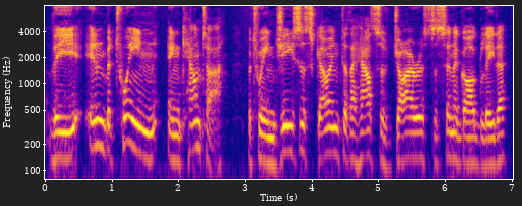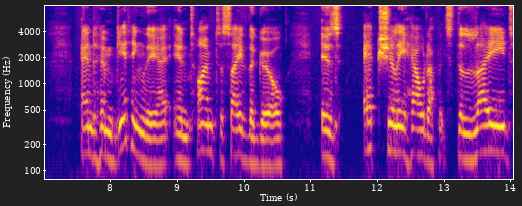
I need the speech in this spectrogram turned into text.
The in-between encounter between Jesus going to the house of Jairus, the synagogue leader, and him getting there in time to save the girl is actually held up. It's delayed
